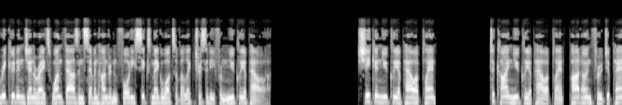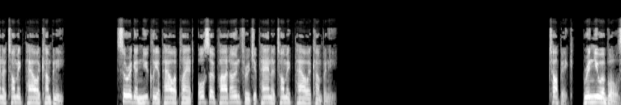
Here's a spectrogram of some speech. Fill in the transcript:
Rikuden generates 1746 megawatts of electricity from nuclear power. Shika Nuclear Power Plant Tokai Nuclear Power Plant, part owned through Japan Atomic Power Company Tsuruga Nuclear Power Plant, also part owned through Japan Atomic Power Company Renewables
